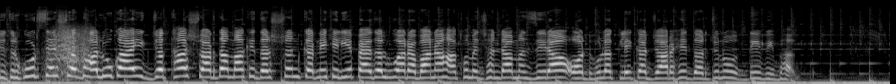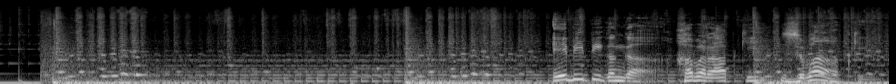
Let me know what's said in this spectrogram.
चित्रकूट से श्रद्धालुओं का एक जत्था शारदा माँ के दर्शन करने के लिए पैदल हुआ रवाना। हाथों में झंडा, मंजीरा और ढोलक लेकर जा रहे दर्जनों देवी भक्त। एबीपी गंगा, खबर आपकी, जुबा आपकी।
